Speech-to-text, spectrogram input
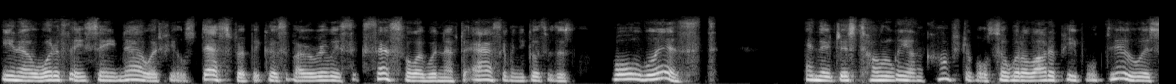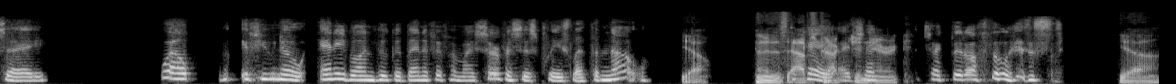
You know, what if they say no? It feels desperate because if I were really successful, I wouldn't have to ask I mean, you go through this whole list and they're just totally uncomfortable. So what a lot of people do is say, well, if you know anyone who could benefit from my services, please let them know. Yeah kind of this abstract okay, generic checked, checked, it off the list yeah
